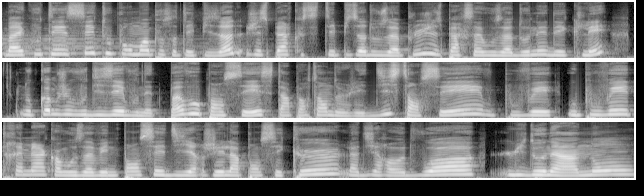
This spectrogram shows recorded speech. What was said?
Bah écoutez, c'est tout pour moi pour cet épisode. J'espère que cet épisode vous a plu, j'espère que ça vous a donné des clés. Donc comme je vous disais, vous n'êtes pas vos pensées, c'est important de les distancer. Vous pouvez, vous pouvez très bien quand vous avez une pensée dire j'ai la pensée que, la dire à haute voix, lui donner un nom.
